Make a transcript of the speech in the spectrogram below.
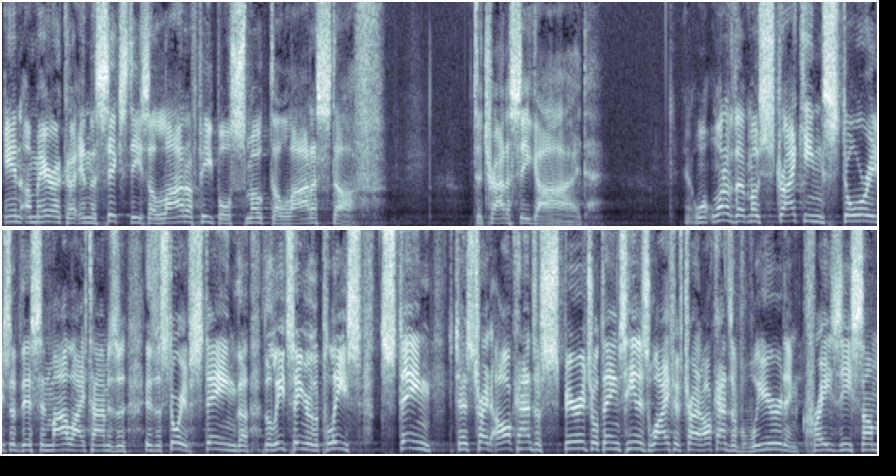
in America. In the 60s, a lot of people smoked a lot of stuff to try to see God. One of the most striking stories of this in my lifetime is, a, is the story of Sting, the, the lead singer of the police. Sting has tried all kinds of spiritual things. He and his wife have tried all kinds of weird and crazy, some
